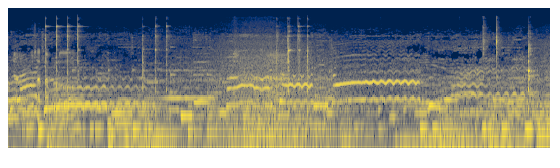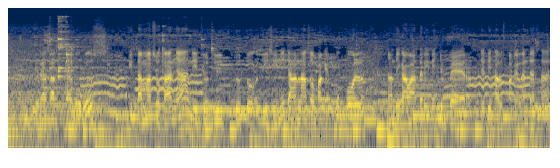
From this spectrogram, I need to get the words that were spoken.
udah lurus atau belum dirasa sudah lurus kita masukkannya ditutup di sini jangan langsung pakai pukul. Nanti khawatir ini jeber jadi harus pakai landasan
